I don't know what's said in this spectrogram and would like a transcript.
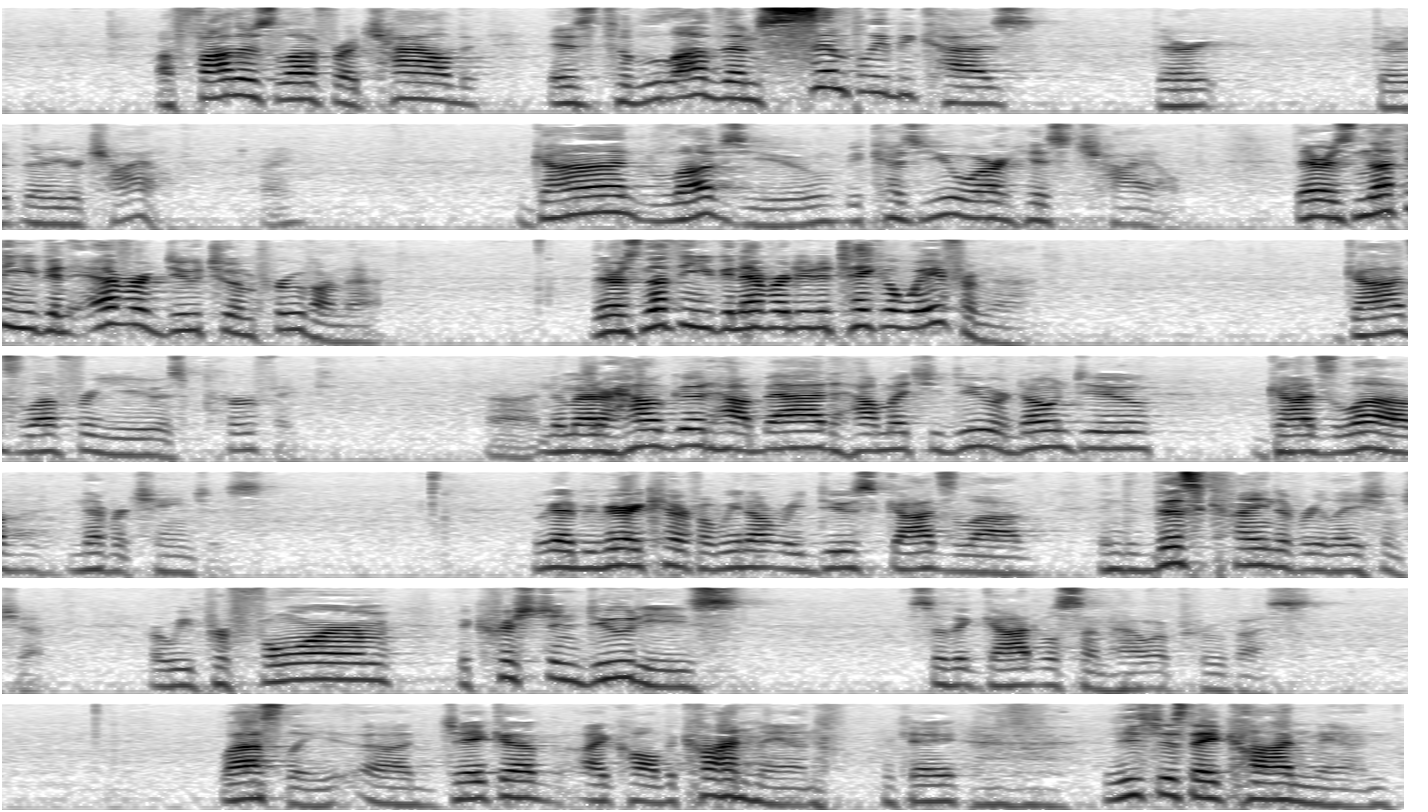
A father's love for a child is to love them simply because they're, they're, they're your child. God loves you because you are his child. There is nothing you can ever do to improve on that. There is nothing you can ever do to take away from that. God's love for you is perfect. Uh, no matter how good, how bad, how much you do or don't do, God's love never changes. We've got to be very careful we don't reduce God's love into this kind of relationship where we perform the Christian duties so that God will somehow approve us. Lastly, uh, Jacob, I call the con man. Okay? He's just a con man.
